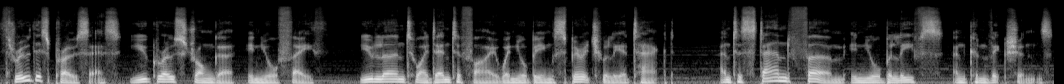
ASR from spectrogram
Through this process, you grow stronger in your faith. You learn to identify when you're being spiritually attacked and to stand firm in your beliefs and convictions.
